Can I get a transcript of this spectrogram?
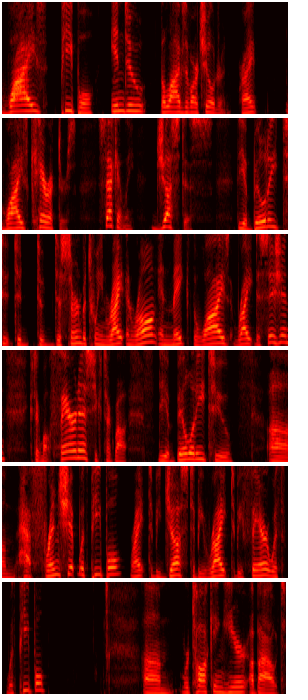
wise people into the lives of our children, right? Wise characters. Secondly, justice, the ability to, to, to discern between right and wrong and make the wise, right decision. You can talk about fairness. You can talk about the ability to um, have friendship with people, right? To be just, to be right, to be fair with, with people. Um, we're talking here about,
